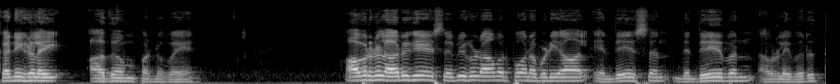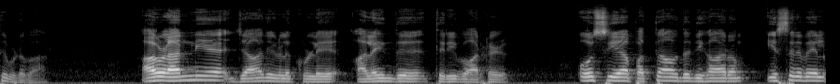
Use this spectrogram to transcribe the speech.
கனிகளை அதம் பண்ணுவேன். அவர்கள் அருகே செவிகொடாமற் போனபடியால் என் தேசன் என் தேவன் அவர்களை வெறுத்து விடுவார். அவர்கள் அந்நிய ஜாதிகளுக்குள்ளே அலைந்து திரிவார்கள். ஓசியா பத்தாவது அதிகாரம் இஸ்ரவேல்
